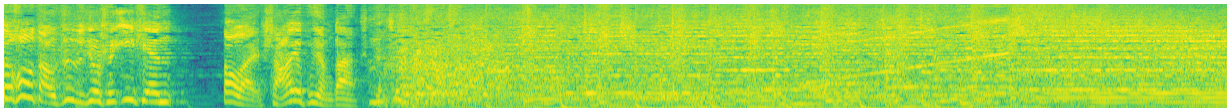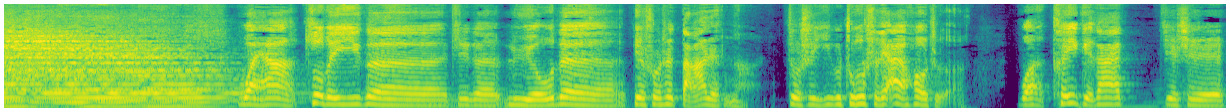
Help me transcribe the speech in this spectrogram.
最后导致的就是一天到晚啥也不想干。我呀，作为一个这个旅游的，别说是达人呐，就是一个忠实的爱好者，我可以给大家就是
